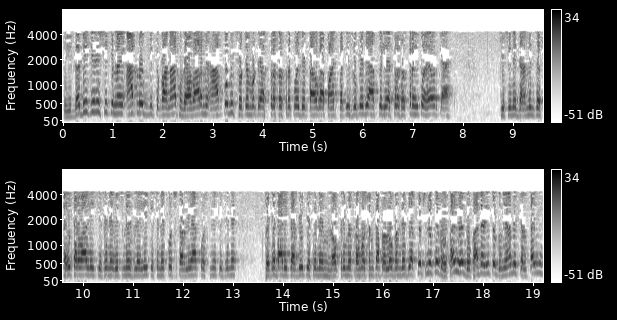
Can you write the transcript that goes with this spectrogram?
तो ये दधी की ऋषि की नहीं, आप लोग भी कृपानाथ, व्यवहार में आपको भी छोटे मोटे अस्त्र शस्त्र कोई देता होगा, पाँच पच्चीस रुपये भी आपके लिए अस्त्र शस्त्र ही तो है और क्या है? किसी ने ज़मीन पे सही करवा ली, किसी ने विटनेस ले ली, किसी ने कुछ कर लिया, कुछ ने किसी ने ठेकेदारी कर दी, किसी ने नौकरी में प्रमोशन का प्रलोभन दे दिया, कुछ न कुछ होता ही है, धोखाधड़ी तो दुनिया में चलता ही है।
